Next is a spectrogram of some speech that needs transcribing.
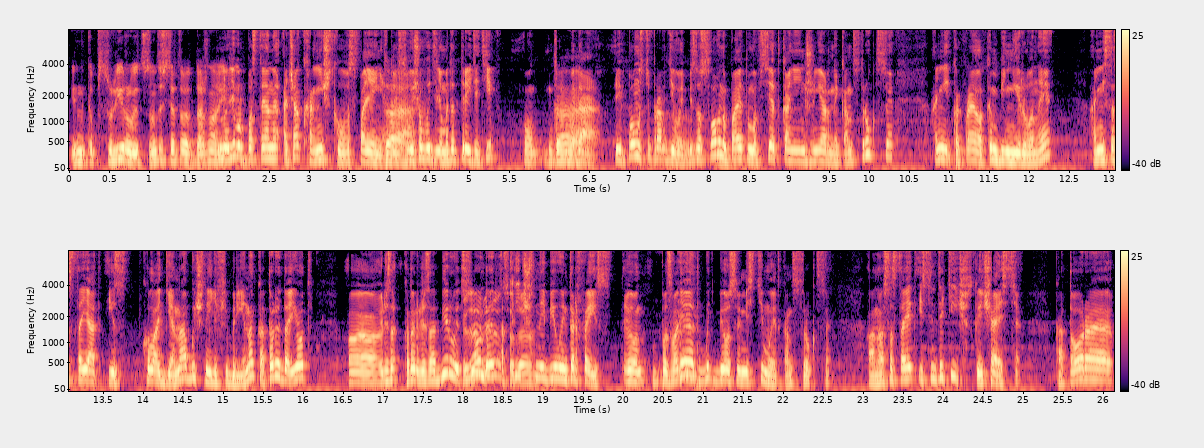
инкапсулируется. Ну, то есть это должна... Ну, либо постоянный очаг хронического воспаления. Да. То есть мы еще выделим этот третий тип. Он, как Да. бы, да. И полностью правдивый. Безусловно, поэтому все ткани инженерные конструкции, они, как правило, комбинированные. Они состоят из коллагена обычно или фибрина, который дает э, который резорбируется, но он дает отличный биоинтерфейс. И он позволяет быть биосовместимой этой конструкции. Она состоит из синтетической части, которая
